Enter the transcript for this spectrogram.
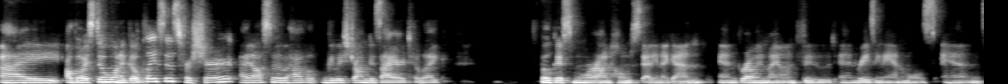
I, although I still want to go places for sure, I also have a really strong desire to like focus more on homesteading again and growing my own food and raising animals and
